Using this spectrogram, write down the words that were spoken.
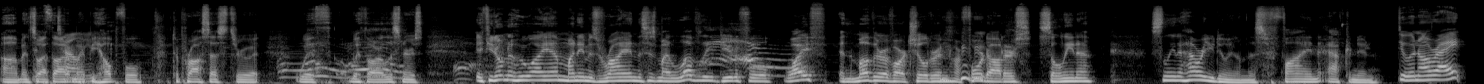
Um, and so I thought it might be helpful to process through it with with our listeners. If you don't know who I am, my name is Ryan. This is my lovely, beautiful wife and the mother of our children, our four daughters, Selena. Selena, how are you doing on this fine afternoon? Doing all right.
